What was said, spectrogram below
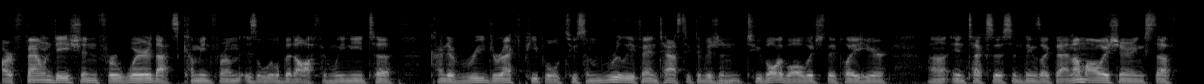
our foundation for where that's coming from is a little bit off, and we need to kind of redirect people to some really fantastic Division two volleyball, which they play here uh, in Texas and things like that. And I'm always sharing stuff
